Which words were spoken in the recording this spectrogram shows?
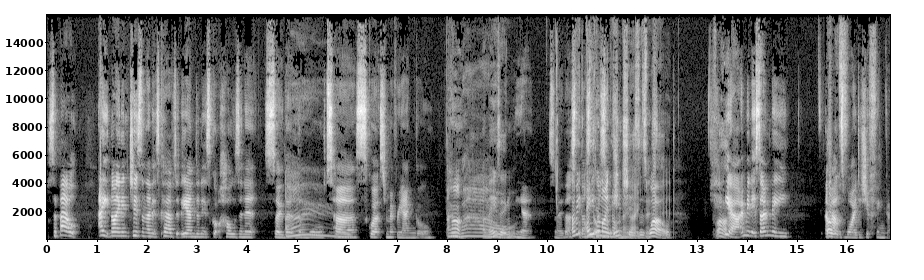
it's about eight nine inches, and then it's curved at the end, and it's got holes in it so that Oh. the water squirts from every angle. Oh Huh. wow! Amazing. Yeah. So that's. I mean, that's eight or nine inches that as well. Existed. Fuck. Yeah, I mean, it's only Oh, about it's- as wide as your finger.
